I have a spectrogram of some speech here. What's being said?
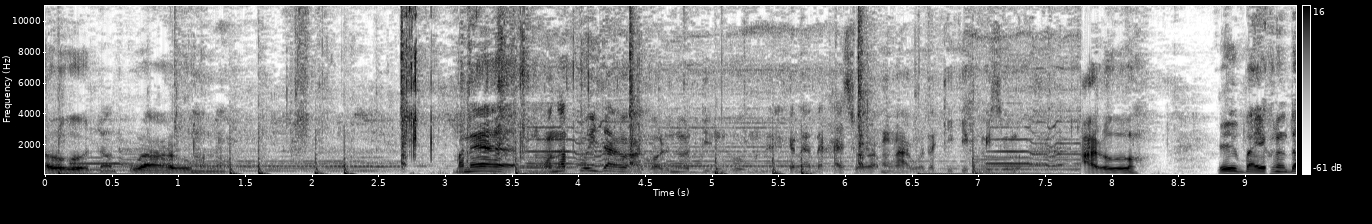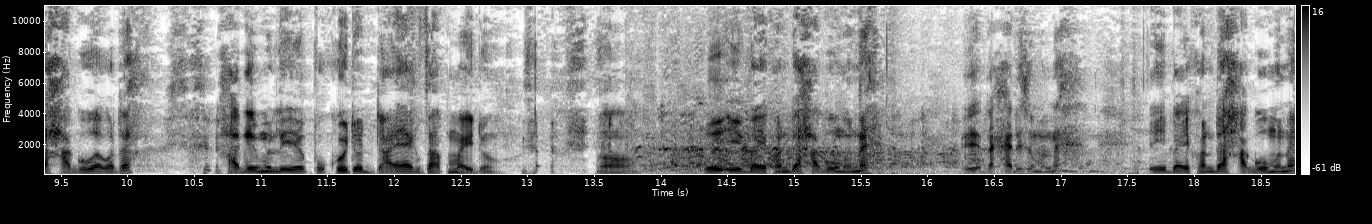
আৰু একদম পূৰা আৰু মানে মানে মনত পৰি যায় আগৰ দিনৰ দিনবোৰ দেখাইছোঁ আৰু মই আগতে কি কি কৰিছিলোঁ আৰু এই বাৰীখনতে হাগো আগতে হাগি মেলি এই পুখুৰীটোত ডাইৰেক্ট জাপ মাৰি দিওঁ। অঁ এই এই বাৰীখনতে হাগো মানে এই দেখাই দিছোঁ মানে এই বাৰীখনতে হাগো মানে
